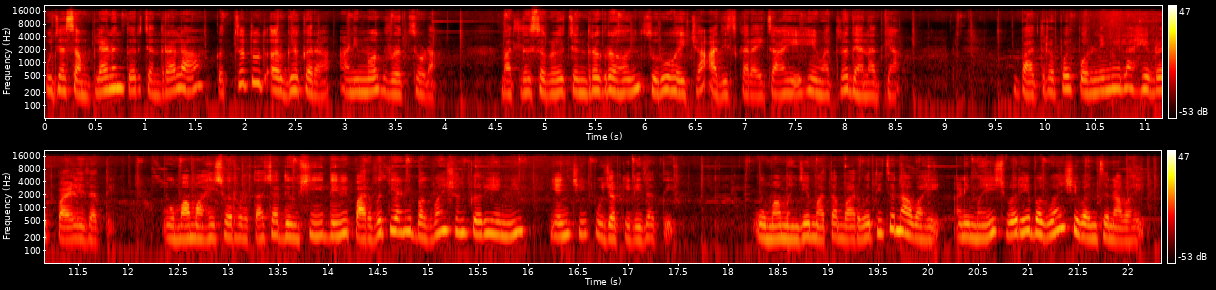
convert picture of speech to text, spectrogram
पूजा संपल्यानंतर चंद्राला कच्चं दूध अर्घ्य करा आणि मग व्रत सोडा. मात्र सगळं चंद्रग्रहण सुरू व्हायच्या आधीच करायचं आहे हे मात्र ध्यानात घ्या. भाद्रपद पौर्णिमेला हे व्रत पाळले जाते. उमा माहेश्वर व्रताच्या दिवशी देवी पार्वती आणि भगवान शंकर यांनी यांची पूजा केली जाते. उमा म्हणजे माता पार्वतीचं नाव आहे आणि महेश्वर हे भगवान शिवांचं नाव आहे.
